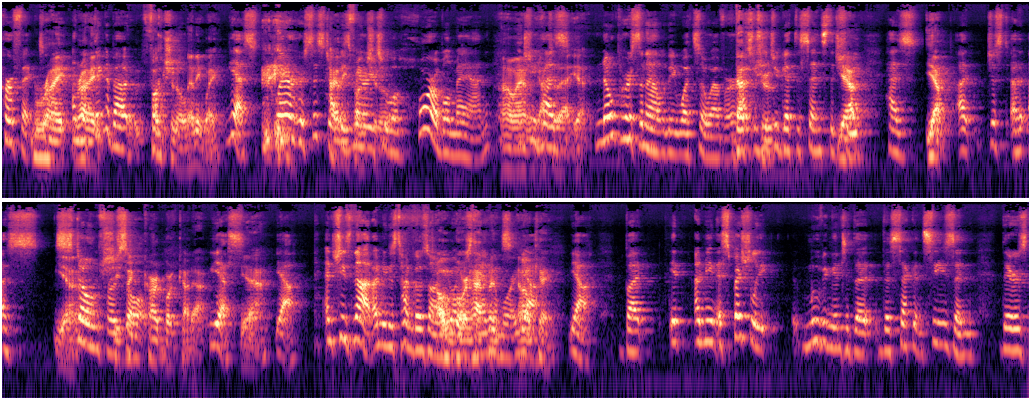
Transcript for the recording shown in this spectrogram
perfect. right, And right. the thing about functional anyway. Yes, Claire, her sister, is married to a horrible man. Oh, I and haven't she got to has that yet. no personality whatsoever. That's Uh, true. Did you get the sense that Yeah. she has Yeah, a, just a, a yeah. stone for She's a soul? a cardboard cutout. yes. Yeah. Yeah. And she's not. I mean, as time goes on, Oh, you more understand happens. her more. Yeah. Okay. Yeah. But it, I mean, especially moving into the, the second season, there's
